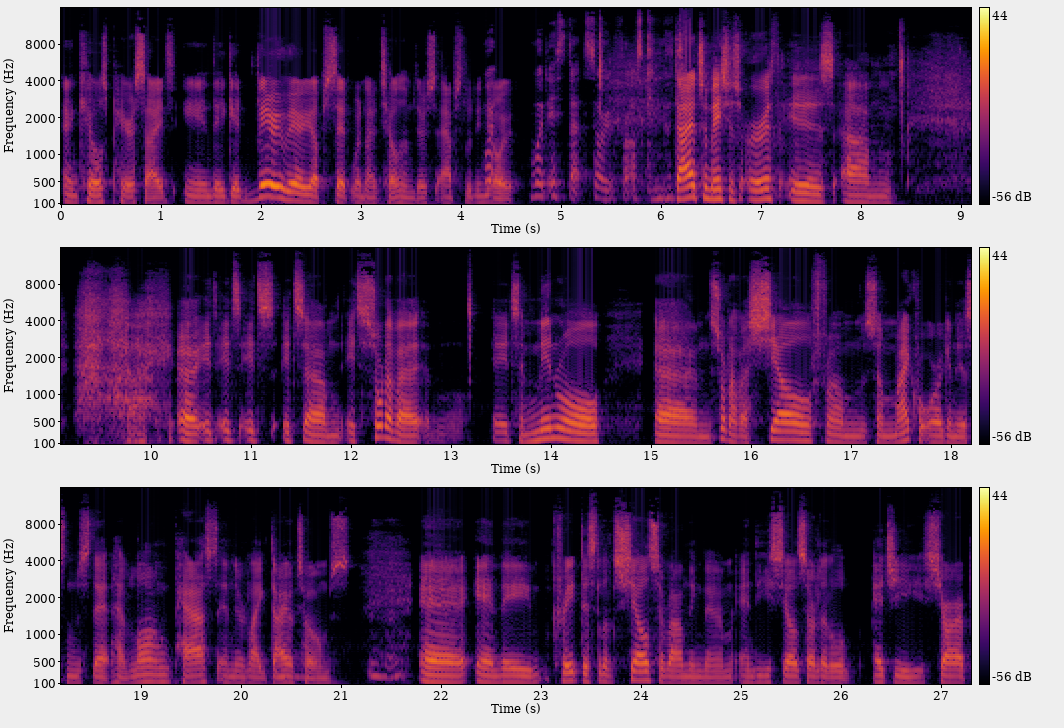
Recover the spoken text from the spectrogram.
and kills parasites, and they get very very upset when I tell them there's absolutely What, no what is that? Sorry for asking. But diatomaceous earth is um, uh, it, it's it's it's um it's sort of a it's a mineral um, sort of a shell from some microorganisms that have long passed and they're like diatoms uh, and they create this little shell surrounding them and these shells are little edgy sharp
